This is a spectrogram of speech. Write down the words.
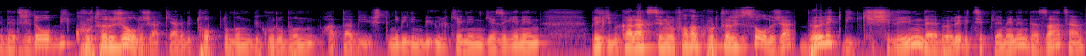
e, neticede o bir kurtarıcı olacak. Yani bir toplumun, bir grubun hatta bir işte ne bileyim bir ülkenin, gezegenin belki bir galaksinin falan kurtarıcısı olacak. Böyle bir kişiliğin de böyle bir tiplemenin de zaten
